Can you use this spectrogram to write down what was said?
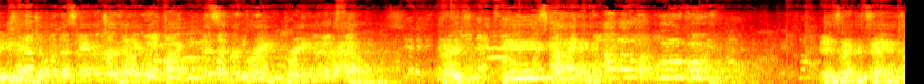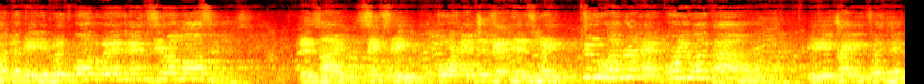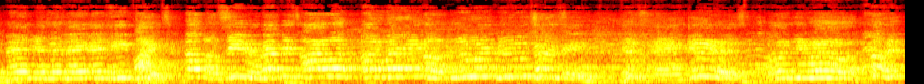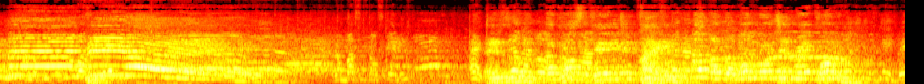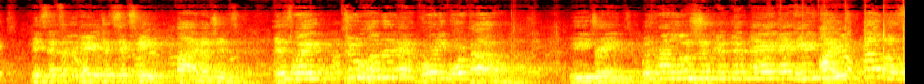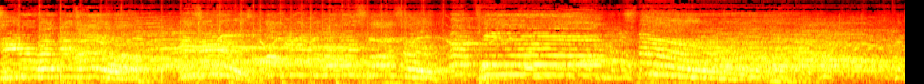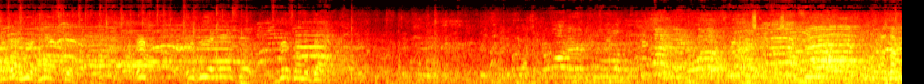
Ladies and gentlemen, this amateur heavyweight fight is for three three-minute rounds. First, he's fighting out of the blue corner. His record stands undefeated with one win and zero losses. His height, six feet, four inches, and his weight, 241 pounds. He trains with Hitman MMA and he Hey, And across the cage and fighting out of the one more gym red corner. He steps in the cage at six feet, five inches. His weight, 244 pounds. He trains with Revolution MMA and he fights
